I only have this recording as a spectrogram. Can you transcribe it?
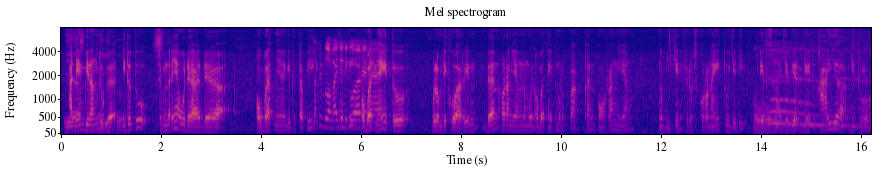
Iya, ada yang bilang juga gitu. itu tuh sebenarnya udah ada obatnya gitu tapi, Tapi belum aja Tapi dikeluarin obatnya ya. itu belum dikeluarin dan orang yang nemuin obatnya itu merupakan orang yang ngebikin virus corona itu jadi dia tuh Oh. sengaja biar dia itu kaya gitu loh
